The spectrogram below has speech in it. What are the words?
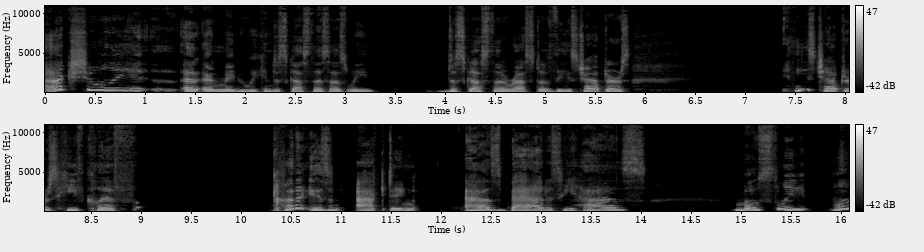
actually and, and maybe we can discuss this as we discuss the rest of these chapters in these chapters heathcliff kind of isn't acting as bad as he has mostly well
